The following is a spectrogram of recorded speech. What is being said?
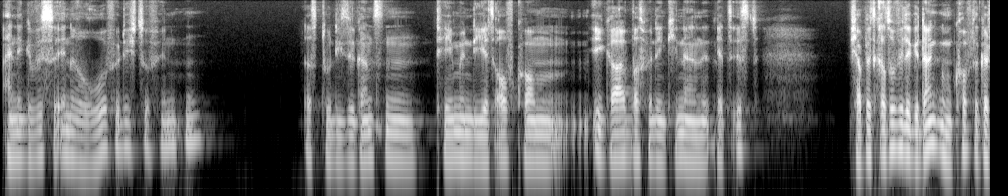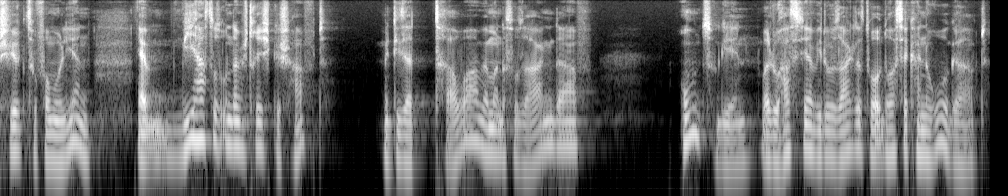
eine gewisse innere Ruhe für dich zu finden dass du diese ganzen Themen, die jetzt aufkommen, egal was mit den Kindern jetzt ist, ich habe jetzt gerade so viele Gedanken im Kopf, das ist gerade schwierig zu formulieren. Ja, wie hast du es unterm Strich geschafft, mit dieser Trauer, wenn man das so sagen darf, umzugehen? Weil du hast ja, wie du sagtest, du, du hast ja keine Ruhe gehabt.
